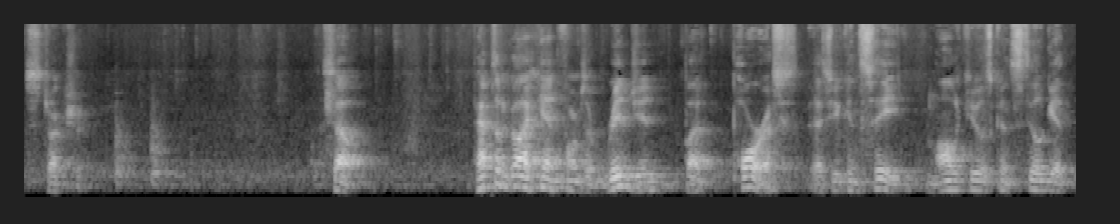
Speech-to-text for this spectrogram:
structure. So, peptidoglycan forms a rigid but porous, as you can see, molecules can still get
